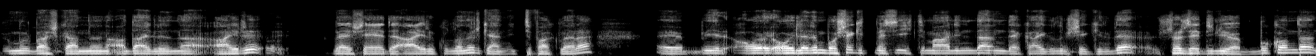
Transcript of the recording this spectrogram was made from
Cumhurbaşkanlığının adaylığına ayrı ve şeye de ayrı kullanırken ittifaklara e, bir oy, oyların boşa gitmesi ihtimalinden de kaygılı bir şekilde söz ediliyor. Bu konuda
